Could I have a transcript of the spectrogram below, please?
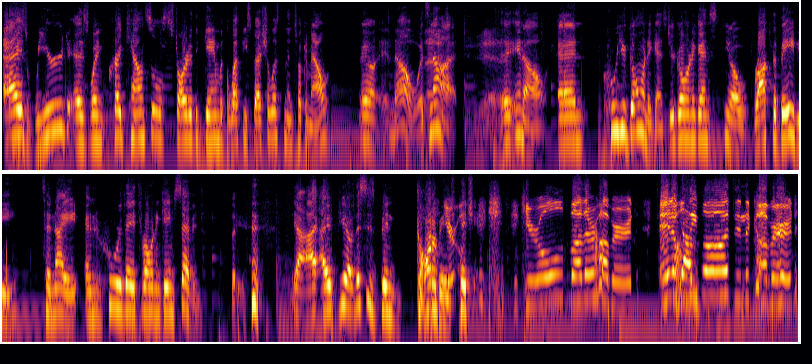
as weird as when Craig Counsell started the game with the lefty specialist and then took him out? Uh, no, it's That not. Yeah. Uh, you know, and who are you going against? You're going against, you know, Rock the Baby tonight, and who are they throwing in Game Seven? So, yeah, I, I, you know, this has been garbage Your, pitching. your old mother Hubbard. and only was in the cupboard.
